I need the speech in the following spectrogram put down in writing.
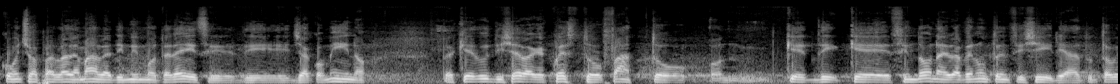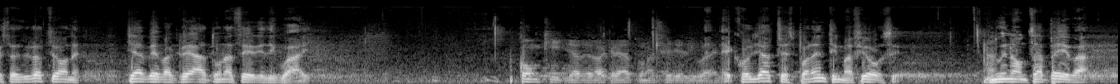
cominciò a parlare male di Mimmo Teresi, di Giacomino, perché lui diceva che questo fatto che, di, che Sindona era venuto in Sicilia, tutta questa situazione, gli aveva creato una serie di guai. Con chi gli aveva creato una serie di guai? E con gli altri esponenti mafiosi. Lui non sapeva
